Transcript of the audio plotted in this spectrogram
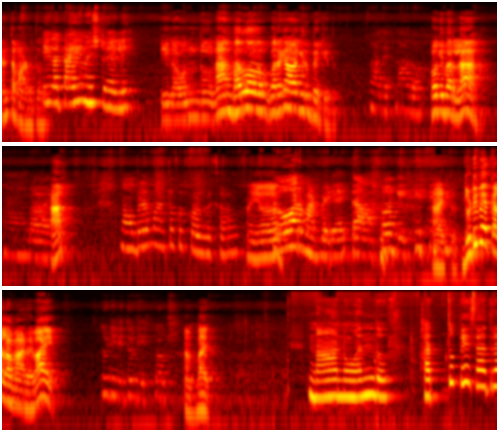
ಎಂತ ಮಾಡುದು? ಈಗ ಟೈಮ್ ಎಷ್ಟು ಹೇಳಿ? ಈಗ ಒಂದು ನಾನು ಬರುವವರೆಗೆ ಆಗಿರ್ಬೇಕಿದು. ಅದೇ ಮಾಡುವ ಹೋಗಿ ಬರ್ಲಾ? ಬಾಯ್ ಹಾ ನಾವು ಒಬ್ಬಳೆ ಮಾಡ್ತಾ ಕೂತ್ಕೊಳ್ಬೇಕಾ? ಅಯ್ಯೋ. ಓವರ್ ಮಾಡಬೇಡಿ ಆಯ್ತಾ? ಹೋಗಿ. ಆಯ್ತು. ದುಡಿಬೇಕಲ್ಲ ಮಾರೆ ಬಾಯ್ ದುಡಿರಿ ದುಡಿರಿ ಹೋಗಿ. ಹಾ ಬಾಯ್ ನಾನು ಒಂದು ಹತ್ತು ಪೀಸ್ ಆದರೂ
